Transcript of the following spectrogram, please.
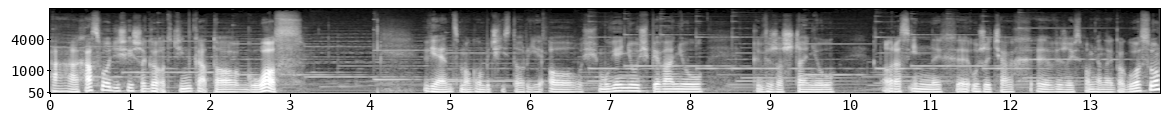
A hasło dzisiejszego odcinka to głos. Więc mogą być historie o mówieniu, śpiewaniu, wrzeszczeniu oraz innych y, użyciach wyżej wspomnianego głosu.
